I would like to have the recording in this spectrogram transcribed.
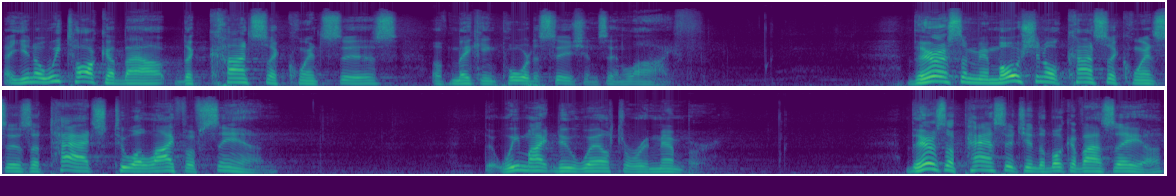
Now, you know, we talk about the consequences of making poor decisions in life. There are some emotional consequences attached to a life of sin that we might do well to remember. There's a passage in the book of Isaiah.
